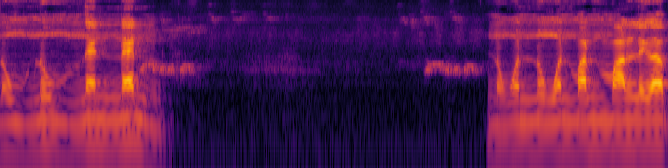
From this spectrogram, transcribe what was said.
นุ่มนุ่มแน่นแน่นนวลนวลมันมันเลยครับ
